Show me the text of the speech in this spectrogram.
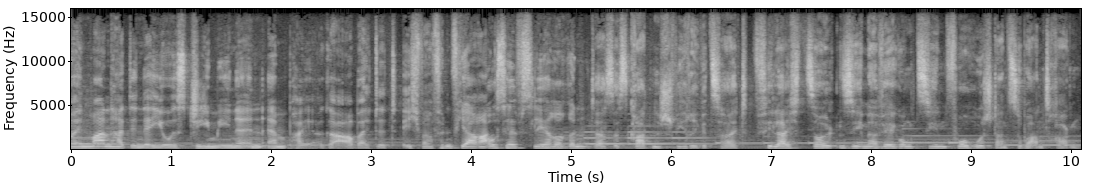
Mein Mann hat in der USG-Mine in Empire gearbeitet. Ich war fünf Jahre Aushilfslehrerin. Das ist gerade eine schwierige Zeit. Vielleicht sollten Sie in Erwägung ziehen, Vorruhestand zu beantragen.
